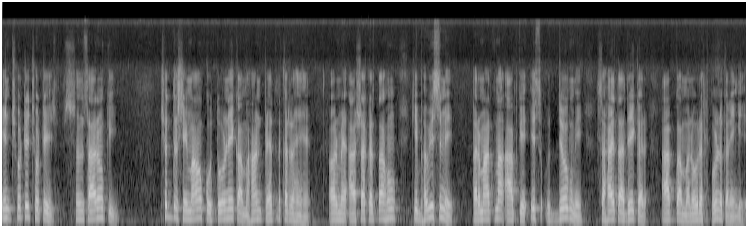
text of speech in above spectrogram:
इन छोटे छोटे संसारों की क्षुद्र सीमाओं को तोड़ने का महान प्रयत्न कर रहे हैं और मैं आशा करता हूँ कि भविष्य में परमात्मा आपके इस उद्योग में सहायता देकर आपका मनोरथ पूर्ण करेंगे।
